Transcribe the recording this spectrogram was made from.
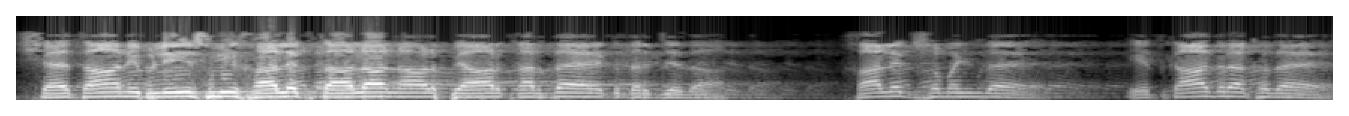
شیطان ابلیس بھی خالق تالا نال پیار کرد ہے ایک درجے دا۔ خالق سمجھد ہے، اعتقاد رکھد ہے،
